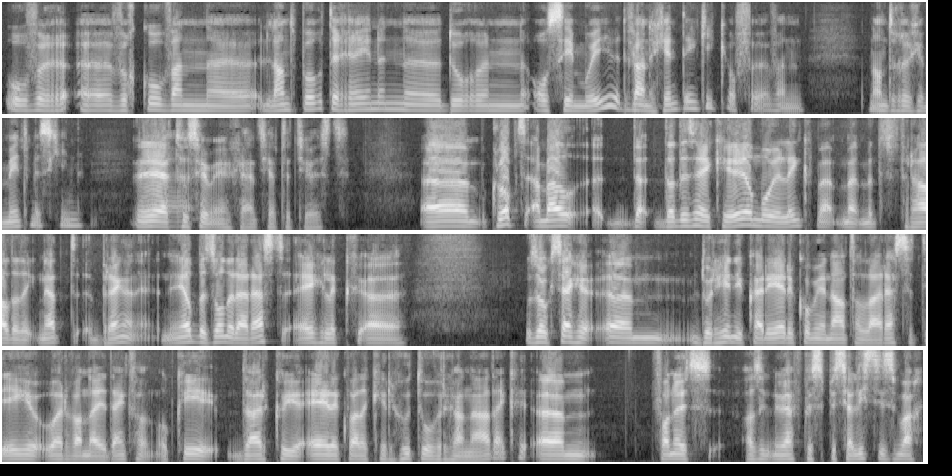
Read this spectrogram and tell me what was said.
over verkoop van landbouwterreinen door een OCMW van Gent, denk ik, of van een andere gemeente misschien? Ja, het OCMW Gent, je hebt het juist. Um, klopt, wel, dat, dat is eigenlijk een heel mooie link met, met, met het verhaal dat ik net breng. Een heel bijzonder arrest, eigenlijk zou ik zeggen, um, doorheen je carrière kom je een aantal arresten tegen waarvan dat je denkt van oké, okay, daar kun je eigenlijk wel een keer goed over gaan nadenken. Um, vanuit, als ik nu even specialistisch mag,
